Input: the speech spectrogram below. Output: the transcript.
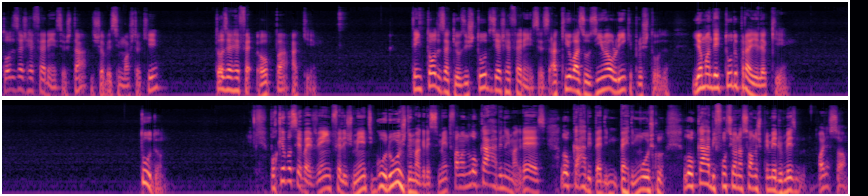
Todas as referências, tá? Deixa eu ver se mostra aqui. Todas as referências. Opa, aqui. Tem todos aqui, os estudos e as referências. Aqui o azulzinho é o link para o estudo. E eu mandei tudo para ele aqui. Tudo. Porque você vai ver, infelizmente, gurus do emagrecimento falando low carb não emagrece, low carb perde, perde músculo, low carb funciona só nos primeiros meses. Olha só,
